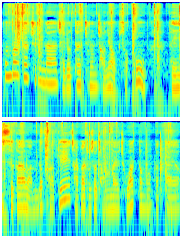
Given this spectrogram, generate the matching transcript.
폼볼 탈출이나 재료 탈출은 전혀 없었고 베이스가 완벽하게 잡아줘서 정말 좋았던 것 같아요.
